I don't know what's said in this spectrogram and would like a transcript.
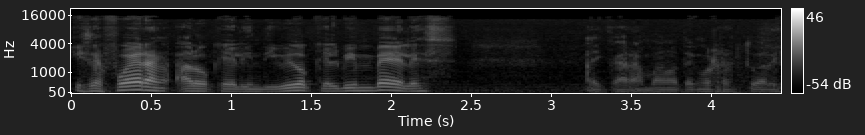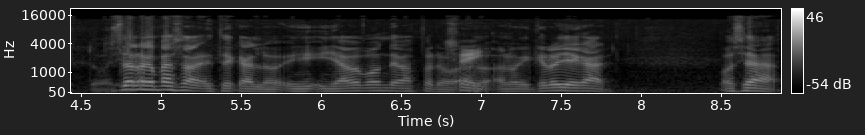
y se fueran, a lo que el individuo Kelvin Vélez... Ay, caramba, no tengo el resto de la historia. ¿Sabes lo que pasa, este Carlos? Y, y ya veo por dónde vas, pero Sí. a, lo, a lo que quiero llegar. O sea,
